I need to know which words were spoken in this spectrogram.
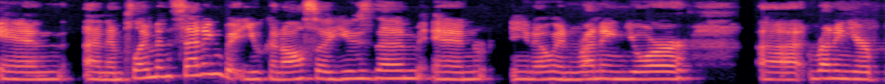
in an employment setting, but you can also use them in, you know, in running your uh, running your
